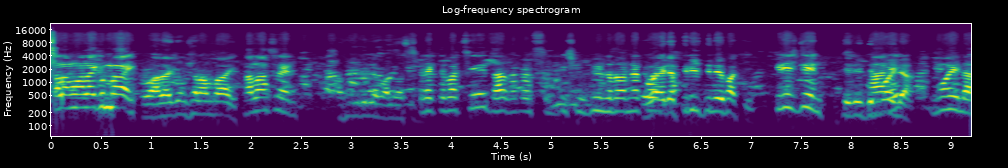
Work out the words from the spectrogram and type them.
সালামু আলাইকুম ভাই। ওয়ালাইকুম সালাম ভাই। ভালো আছেন? আলহামদুলিল্লাহ ভালো আছি। দেখতে পাচ্ছি বিভিন্ন ধরনের এটা তিরিশ দিনের পাখি। তিরিশ দিন? 30 দিন মহিলা। মহিলা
